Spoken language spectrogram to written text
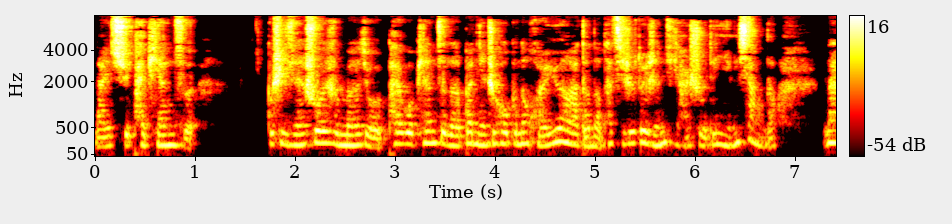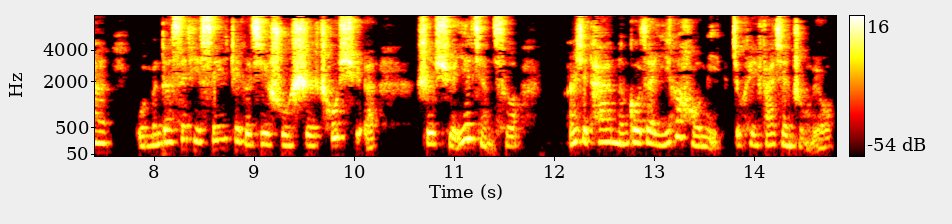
来去拍片子。不是以前说什么有拍过片子的半年之后不能怀孕啊等等，它其实对人体还是有一定影响的。那我们的 CTC 这个技术是抽血，是血液检测，而且它能够在一个毫米就可以发现肿瘤，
